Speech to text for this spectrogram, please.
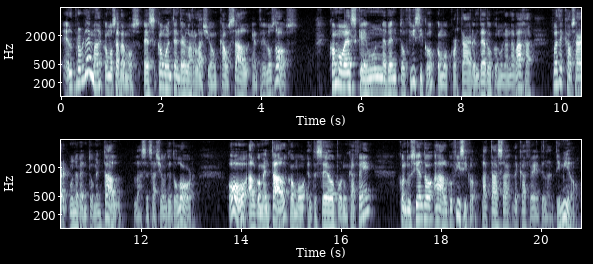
El problema, como sabemos, es cómo entender la relación causal entre los dos. ¿Cómo es que un evento físico, como cortar el dedo con una navaja, puede causar un evento mental, la sensación de dolor? O algo mental, como el deseo por un café, conduciendo a algo físico, la taza de café delante mío.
